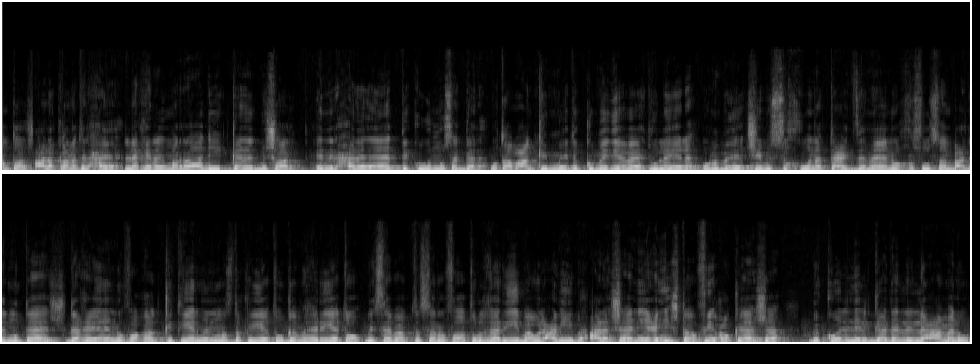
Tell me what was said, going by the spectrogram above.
2018 على قناة الحياة. لكن المرة دي كانت بشرط إن الحلقات تكون مسجلة. وطبعا كمية الكوميديا بقت قليلة وما بقتش بالسخونة بتاعت زمان وخصوصا بعد المونتاج. ده غير إنه فقد كتير من مصداقيته وجماهيريته بسبب تصرفاته الغريبة والعجيبة علشان يعيش توفيق عكاشة بكل الجدل اللي عمله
